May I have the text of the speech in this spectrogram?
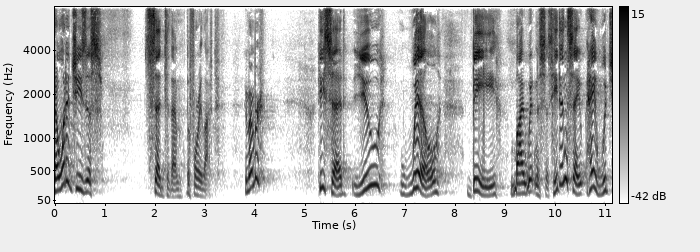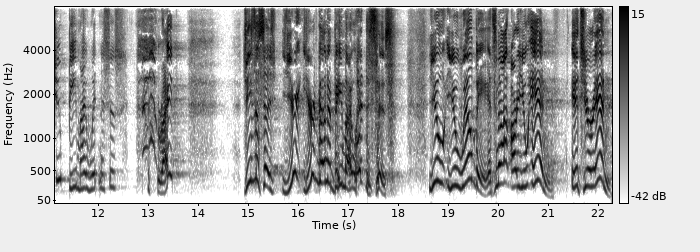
Now, what did Jesus said to them before he left? Remember? He said, You will be my witnesses. He didn't say, Hey, would you be my witnesses? right? Jesus says, You're, you're going to be my witnesses. You, you will be. It's not, Are you in? It's you're in.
